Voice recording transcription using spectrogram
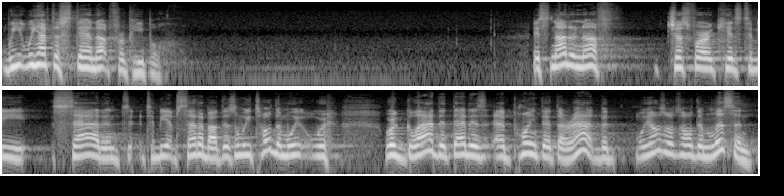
we, we have to stand up for people. It's not enough just for our kids to be sad and to, to be upset about this. And we told them we, we're, we're glad that that is a point that they're at, but we also told them listen,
